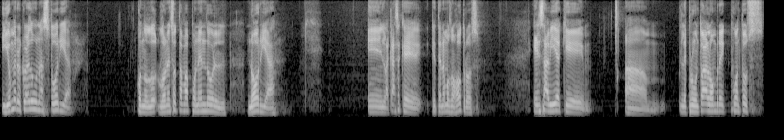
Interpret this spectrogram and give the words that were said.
Y yo me recuerdo una historia cuando Lorenzo estaba poniendo el Noria en la casa que, que tenemos nosotros. Él sabía que le preguntó al hombre cuántos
